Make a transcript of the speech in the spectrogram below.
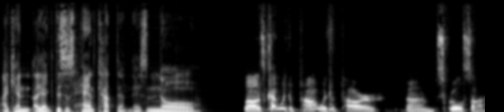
I can I, like this is hand cut then. There's no Well, it's cut with a power with a power um, scroll saw.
